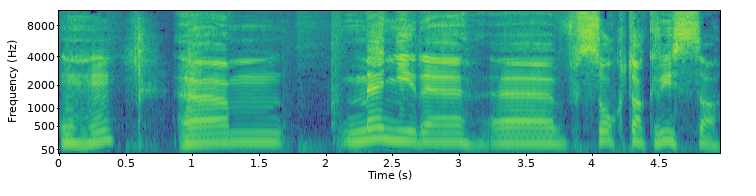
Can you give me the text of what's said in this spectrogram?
Uh-huh. Um, mennyire uh, szoktak vissza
